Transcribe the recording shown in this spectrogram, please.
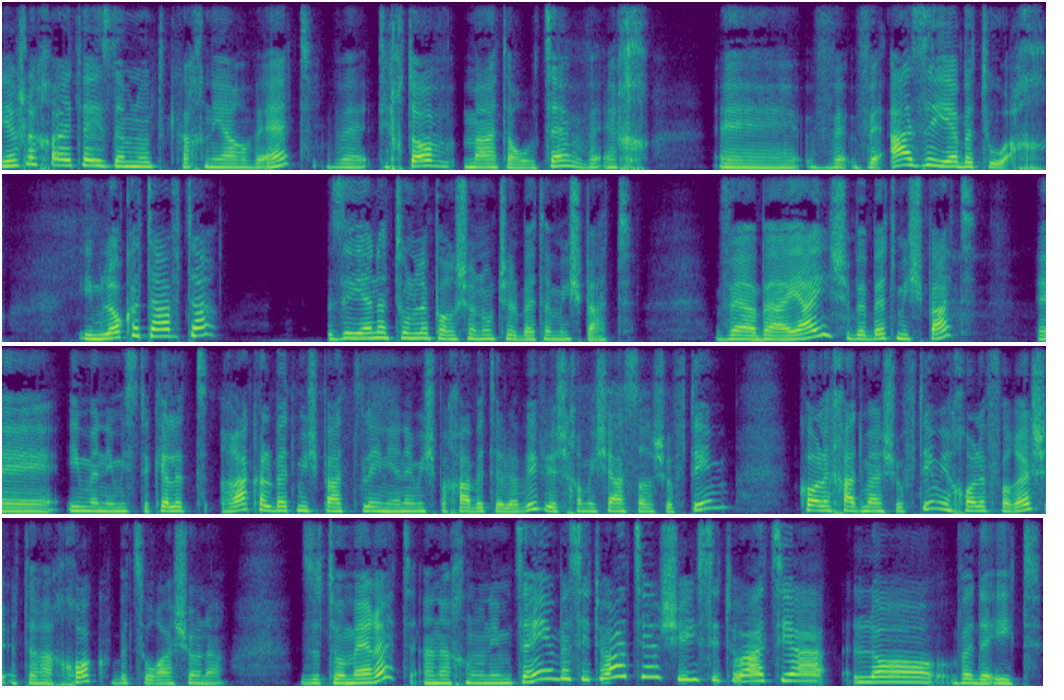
יש לך את ההזדמנות תיקח נייר ועט ותכתוב מה אתה רוצה ואיך אה, ואז זה יהיה בטוח. אם לא כתבת זה יהיה נתון לפרשנות של בית המשפט. והבעיה היא שבבית משפט, אה, אם אני מסתכלת רק על בית משפט לענייני משפחה בתל אביב, יש 15 שופטים, כל אחד מהשופטים יכול לפרש את החוק בצורה שונה. זאת אומרת, אנחנו נמצאים בסיטואציה שהיא סיטואציה לא ודאית,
